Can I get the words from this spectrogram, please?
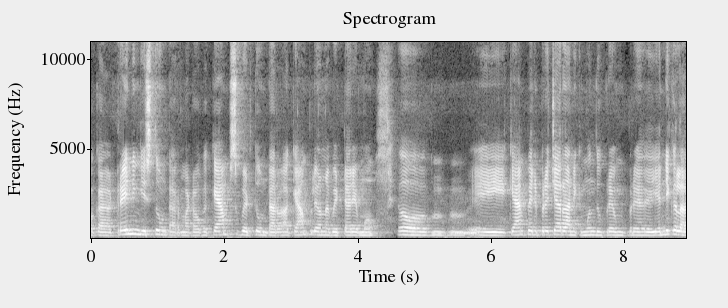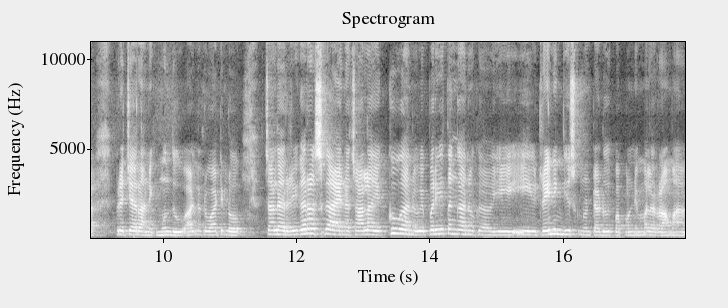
ఒక ట్రైనింగ్ ఇస్తూ ఉంటారు అనమాట ఒక క్యాంప్స్ పెడుతూ ఉంటారు. ఆ క్యాంపులు ఏమన్నా పెట్టారేమో? ఈ క్యాంపెయిన్ ప్రచారానికి ముందు ప్ర ఎన్నికల ప్రచారానికి ముందు వాళ్ళ వాటిలో చాలా రిగరస్గా ఆయన చాలా ఎక్కువగాను విపరీతంగాను ఈ ఈ ట్రైనింగ్ తీసుకుని ఉంటాడు పాపం నిమ్మల రామ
